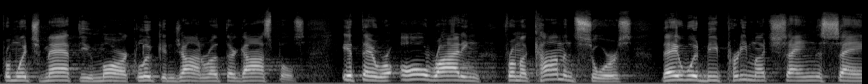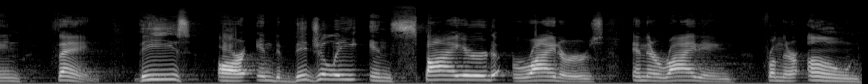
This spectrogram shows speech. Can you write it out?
from which Matthew, Mark, Luke, and John wrote their Gospels. If they were all writing from a common source, they would be pretty much saying the same thing. These are individually inspired writers, and they're writing from their own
